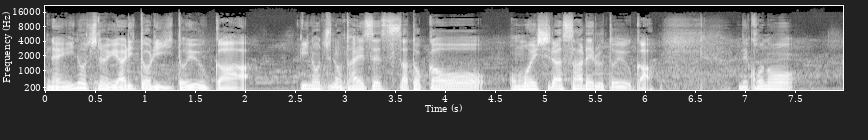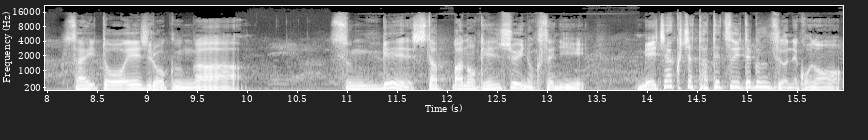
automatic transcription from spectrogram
ね、命のやり取りというか、命の大切さとかを思い知らされるというか。でこの斎藤栄二郎君がすんげえ下っ端の研修医のくせにめちゃくちゃ立てついてくんですよねこの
